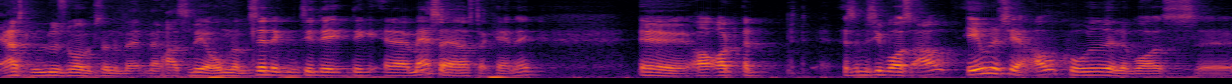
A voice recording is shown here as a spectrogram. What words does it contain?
deres liv, det lyder som om, sådan, at man, man har sådan unge, men slet ikke, det, det, det er der masser af os, der kan, ikke? Øh, og, og, og altså man siger, vores af, evne til at afkode, eller vores øh,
